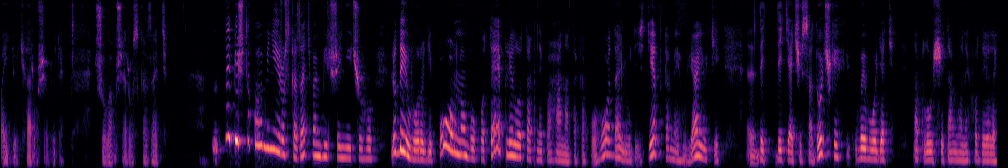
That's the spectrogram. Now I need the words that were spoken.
Пойдуть, хороше буде. Що вам ще розказати? Та такого мені і розказати вам більше нічого. Людей в городі повно, бо потепліло, так непогана така погода. Люди з дітками гуляють і е, дитячі садочки виводять на площі, там вони ходили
